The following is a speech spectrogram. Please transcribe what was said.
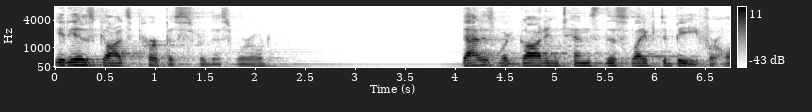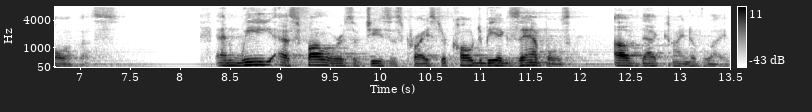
it is God's purpose for this world. That is what God intends this life to be for all of us. And we, as followers of Jesus Christ, are called to be examples of that kind of life.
